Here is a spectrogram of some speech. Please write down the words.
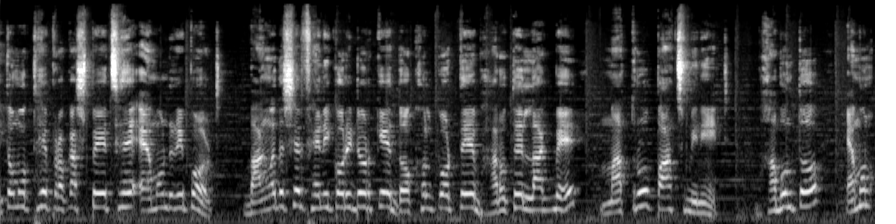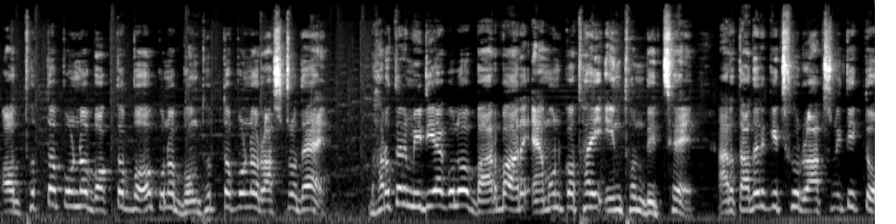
ইতোমধ্যে প্রকাশ পেয়েছে এমন রিপোর্ট, বাংলাদেশের ফেনী করিডোরকে দখল করতে ভারতের লাগবে মাত্র পাঁচ মিনিট। ভাবুন তো, এমন অধ্যত্বপূর্ণ বক্তব্য কোনো বন্ধুত্বপূর্ণ রাষ্ট্র দেয় ভারতের মিডিয়াগুলো বারবার এমন কথাই ইন্ধন দিচ্ছে, আর তাদের কিছু রাজনীতিক তো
